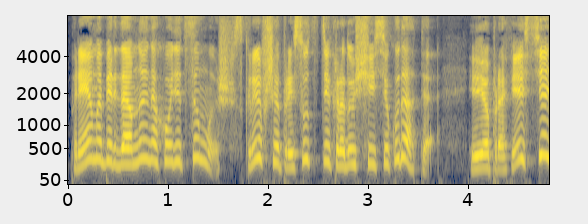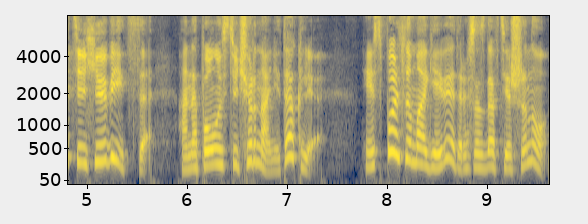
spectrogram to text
Прямо передо мной находится мышь, скрывшая присутствие, крадущаяся куда-то. Ее профессия — тихий убийца. Она полностью черна, не так ли? Используя магию ветра, создав тишину,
